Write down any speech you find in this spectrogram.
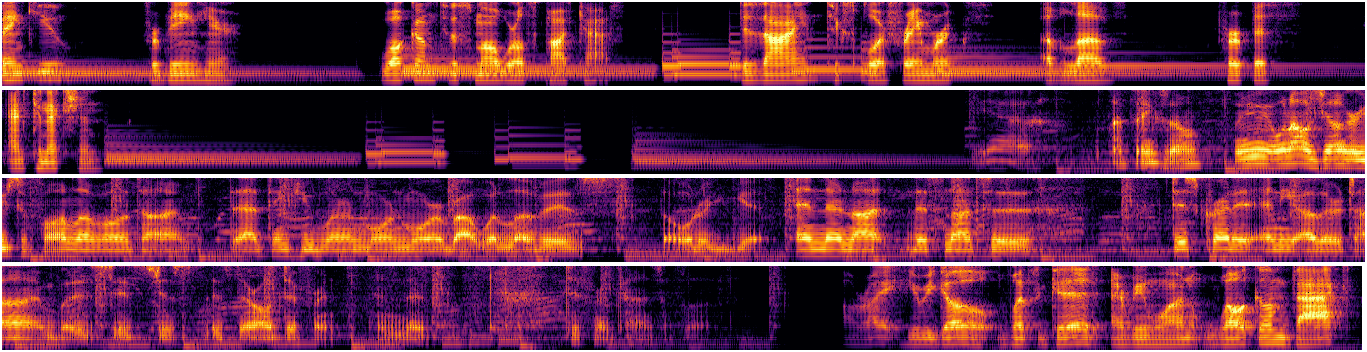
Thank you for being here. Welcome to the Small Worlds podcast, designed to explore frameworks of love, purpose, and connection. Yeah, I think so. When I was younger, I used to fall in love all the time. I think you learn more and more about what love is the older you get. And they're not, that's not to discredit any other time, but it's, it's just, it's, they're all different and they're different kinds of love. All right, here we go. What's good, everyone? Welcome back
